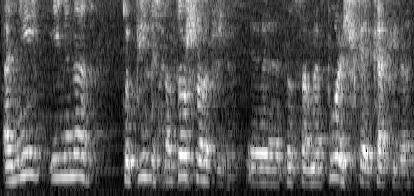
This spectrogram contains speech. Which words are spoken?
они именно тупились на то, что э, это самое польское, как ее,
